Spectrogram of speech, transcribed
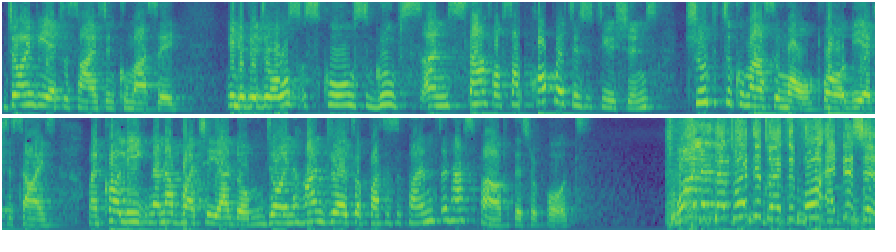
joined the exercise in Kumasi. Individuals, schools, groups, and staff of some corporate institutions trooped to Kumasi Mall for the exercise. My colleague Nana Boakye Yiadom joined hundreds of participants and has filed this report. While it's the 2024 edition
